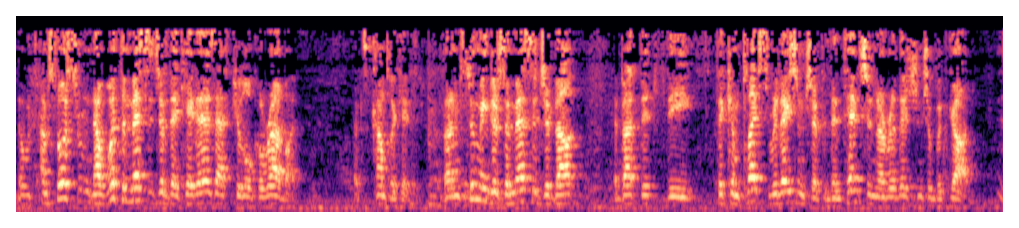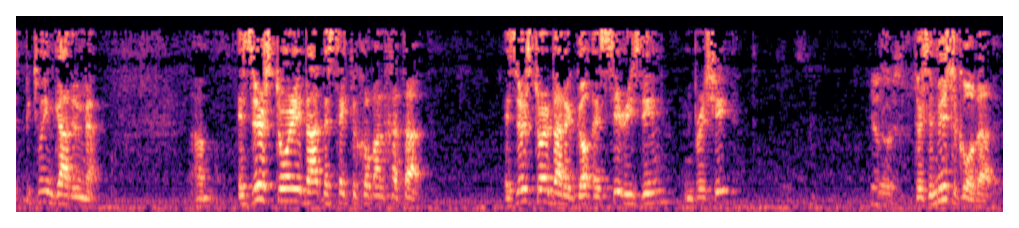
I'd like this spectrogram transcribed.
No, I'm supposed to now. What the message of the Kedah is? Ask your local rabbi. That's complicated. But I'm assuming there's a message about about the, the, the complex relationship and the tension in our relationship with God. It's between God and man. Um, is there a story about, let's take the Korban Chatat. Is there a story about a, go, a Sirizim in Breshit? Yes. There's a musical about it.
